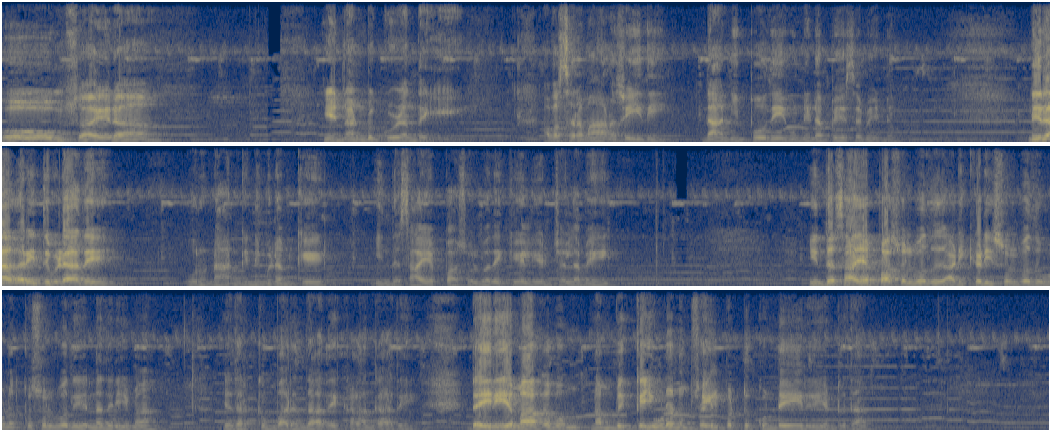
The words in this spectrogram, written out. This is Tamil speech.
ஓம் சாய்ராம். என் அன்பு குழந்தையே அவசரமான செய்தி. நான் இப்போதே உன்னிடம் பேச வேண்டும். நிராகரித்து விடாதே. ஒரு நான்கு நிமிடம் கேள். இந்த சாயப்பா சொல்வதை கேள் என் செல்லமே. இந்த சாயப்பா சொல்வது அடிக்கடி சொல்வது உனக்கு சொல்வது என்ன தெரியுமா? எதற்கும் வருந்தாதே கலங்காதே. தைரியமாகவும் நம்பிக்கையுடனும் செயல்பட்டு கொண்டே இரு என்றுதான்.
